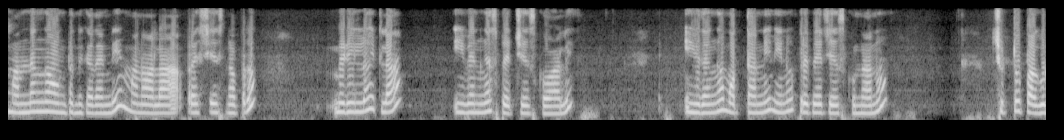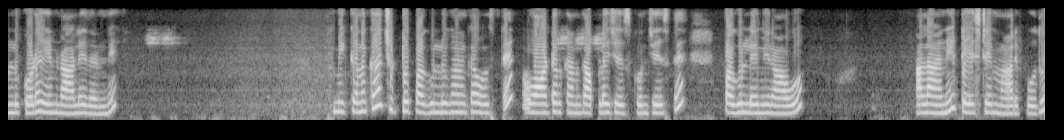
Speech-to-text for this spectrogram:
మందంగా ఉంటుంది కదండి. మనం అలా ప్రెస్ చేసినప్పుడు మిడిల్లో ఇట్లా ఈవెన్గా స్ప్రెడ్ చేసుకోవాలి. ఈ విధంగా మొత్తాన్ని నేను ప్రిపేర్ చేసుకున్నాను. చుట్టూ పగుళ్ళు కూడా ఏం రాలేదండి. మీకు కనుక చుట్టూ పగుళ్ళు కనుక వస్తే వాటర్ కనుక అప్లై చేసుకొని చేస్తే పగుళ్ళు ఏమి రావు. అలా అని టేస్ట్ ఏం మారిపోదు.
